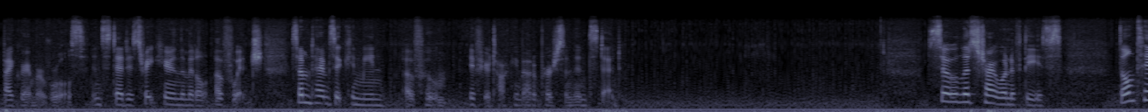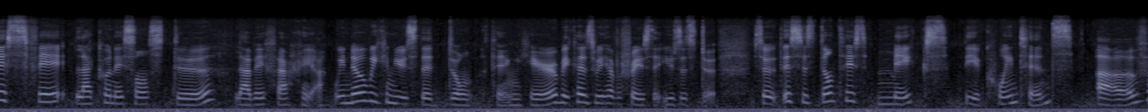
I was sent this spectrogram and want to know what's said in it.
by grammar rules. Instead, it's right here in the middle of which. Sometimes it can mean of whom if you're talking about a person instead. So let's try one of these. Dantes fait la connaissance de l'abbé Faria. We know we can use the don't thing here because we have a phrase that uses de. So this is Dantes makes the acquaintance of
